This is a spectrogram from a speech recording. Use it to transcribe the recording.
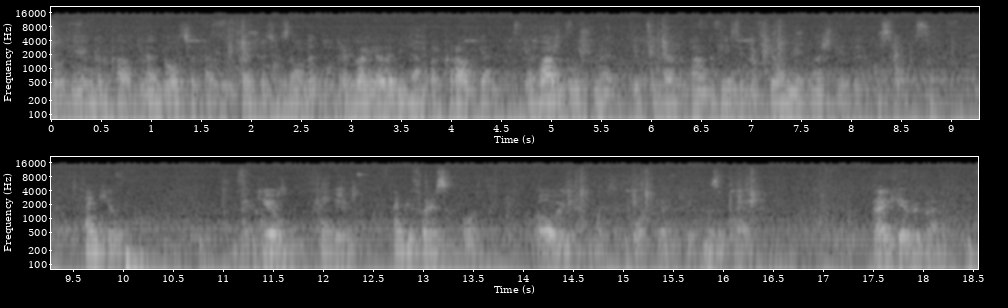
Zoti Engel ka vendosur që ta vizitoj KQZ-n dhe të tregoj edhe një herë për krahjen e vazhdueshme e cila është dhënë këtij institucioni dhe shtetit të Kosovës. Thank you. Thank you. Thank you. Thank you for your support. Always have my support. Thank It you. was a pleasure. Thank you, everybody.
